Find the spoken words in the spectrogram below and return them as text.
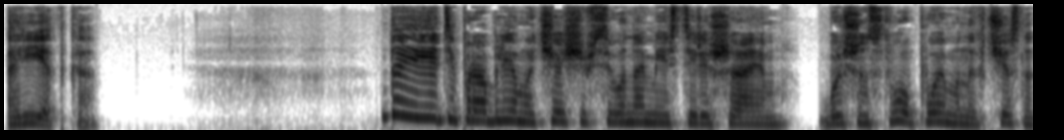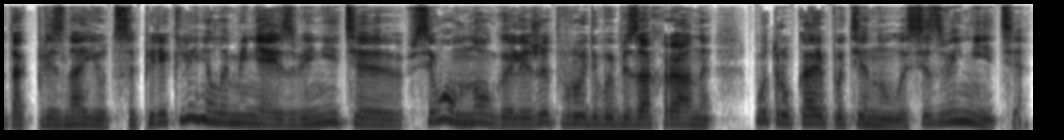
редко. Да и эти проблемы чаще всего на месте решаем. Большинство пойманных честно так признаются. Переклинило меня, извините. Всего много, лежит вроде бы без охраны. Вот рука и потянулась, извините.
